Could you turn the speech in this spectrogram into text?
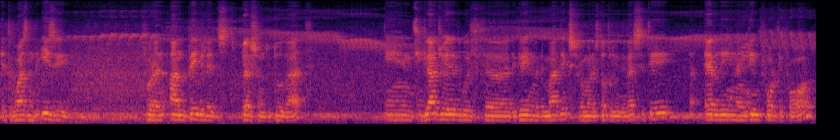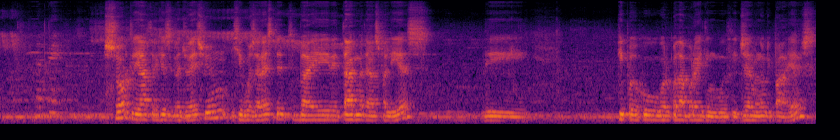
it wasn't easy for an unprivileged person to do that. And he graduated with a degree in mathematics from Aristotle University early in 1944 shortly after his graduation, he was arrested by the Tagmata Asfalias, the people who were collaborating with the German occupiers.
